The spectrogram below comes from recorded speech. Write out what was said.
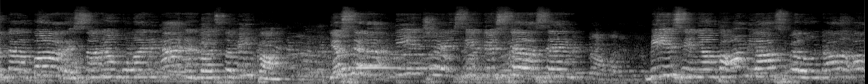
on täällä baarissa on jonkunlainen äänentoisto vika. Jos siellä DJ siirtyisi sellaiseen biisiin, jonka Ami Aspelund al-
